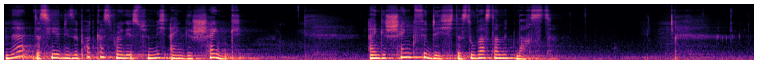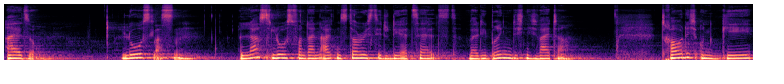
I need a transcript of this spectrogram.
ne, das hier, diese Podcast-Folge ist für mich ein Geschenk. Ein Geschenk für dich, dass du was damit machst. Also, loslassen, Lass los von deinen alten Stories, die du dir erzählst, weil die bringen dich nicht weiter. Trau dich und geh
